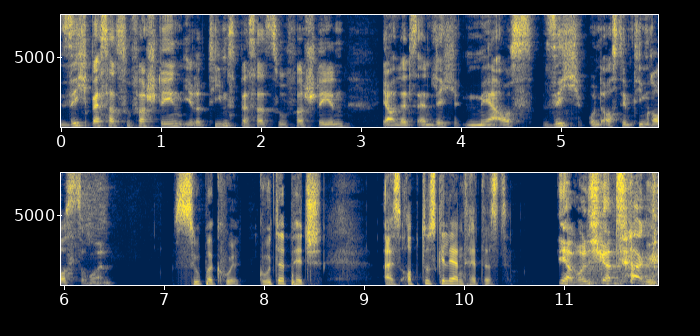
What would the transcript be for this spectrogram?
sich besser zu verstehen, ihre Teams besser zu verstehen, ja, und letztendlich mehr aus sich und aus dem Team rauszuholen. Super cool. Guter Pitch. Als ob du es gelernt hättest. Ja, wollte ich gerade sagen.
